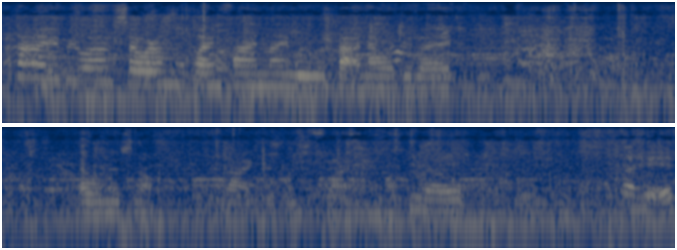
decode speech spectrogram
Hi everyone, so we're on the plane finally, we were about an hour delayed. Eleanor's not like good with flying. No, I hate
